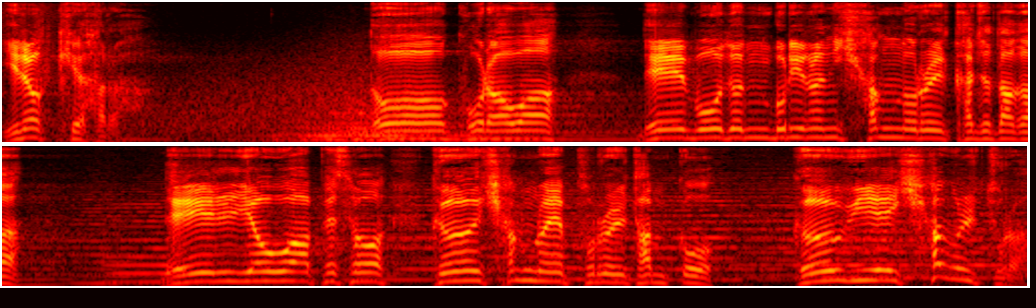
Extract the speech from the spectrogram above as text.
이렇게 하라. 너 고라와 내 모든 무리는 향로를 가져다가 내일 여호와 앞에서 그 향로에 불을 담고 그 위에 향을 두라.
